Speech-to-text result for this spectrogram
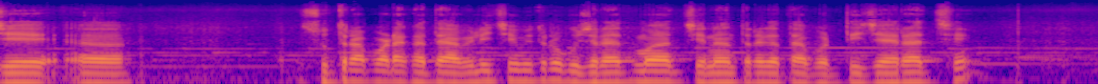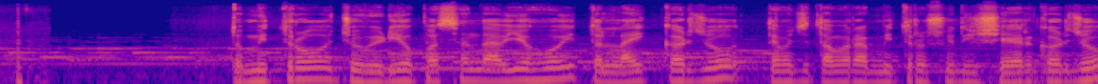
જે સુત્રાપાડા ખાતે આવેલી છે મિત્રો. ગુજરાતમાં જેના અંતર્ગત આ ભરતી જાહેરાત છે. તો મિત્રો, જો વીડિયો પસંદ આવ્યો હોય તો લાઈક કરજો તેમજ તમારા મિત્રો સુધી શેર કરજો.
